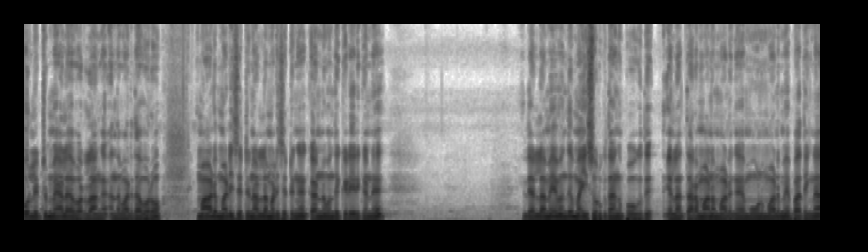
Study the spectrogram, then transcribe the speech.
ஒரு லிட்ரு மேலே வரலாங்க அந்த மாதிரி தான் வரும். மாடு மடி செட்டு நல்ல மடி செட்டுங்க. கன்று வந்து கிடையிற கன்று இது எல்லாமே வந்து மைசூருக்கு தாங்க போகுது. எல்லாம் தரமான மாடுங்க. மூணு மாடுமே பார்த்திங்கன்னா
